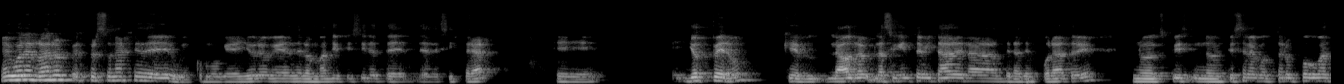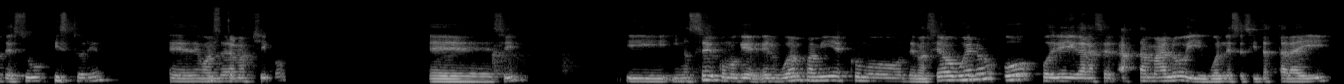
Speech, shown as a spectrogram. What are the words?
No, igual es raro el, el personaje de Erwin, como que yo creo que es de los más difíciles de, de descifrar. Eh, yo espero que la, otra, la siguiente mitad de la, de la temporada 3 nos, nos empiecen a contar un poco más de su historia, eh, de cuando era más chico. Eh, sí. Y, y no sé, como que el weón para mí es como demasiado bueno o podría llegar a ser hasta malo y igual necesita estar ahí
